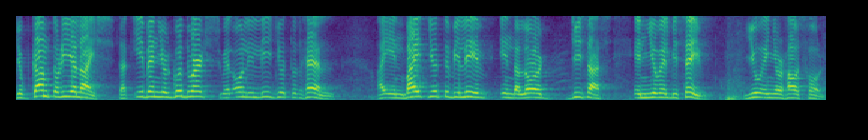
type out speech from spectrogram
you've come to realize that even your good works will only lead you to hell, I invite you to believe in the Lord Jesus and you will be saved, you and your household.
